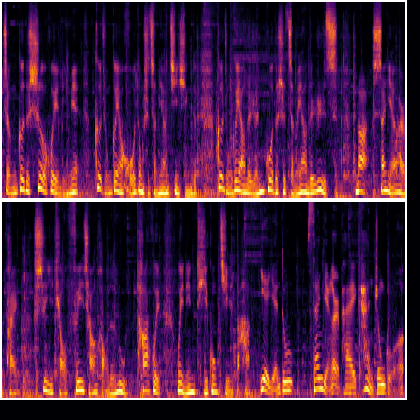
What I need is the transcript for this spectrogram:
整个的社会里面各种各样活动是怎么样进行的，各种各样的人过的是怎么样的日子，那三言二拍是一条非常好的路，它会为您提供解答。叶延都三言二拍看中国，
